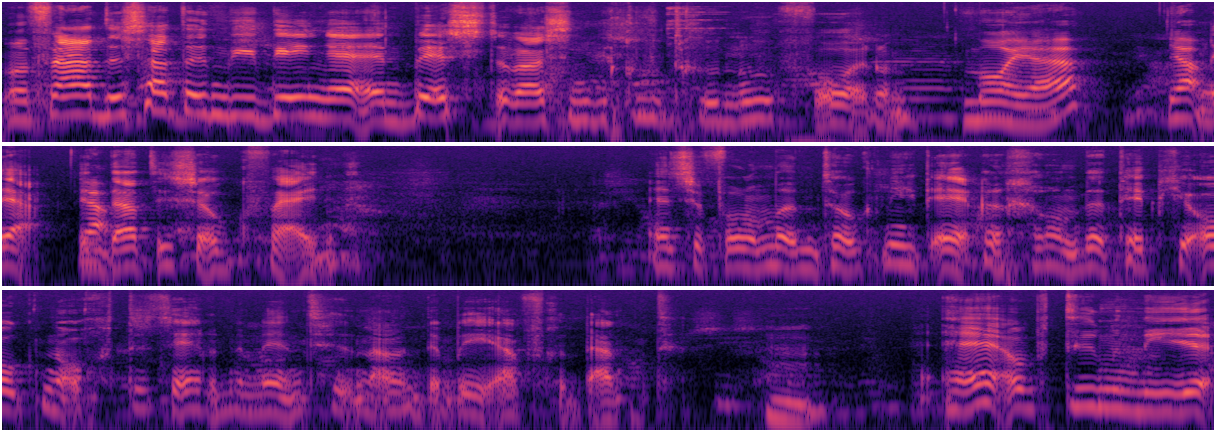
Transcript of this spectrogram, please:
mijn vader zat in die dingen en het beste was niet goed genoeg voor hem. Mooi, hè? Ja. Ja, en Ja. dat is ook fijn. En ze vonden het ook niet erg, want dat heb je ook nog. Te zeggen de mensen, nou, dan ben je afgedankt. Hè, op die manier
